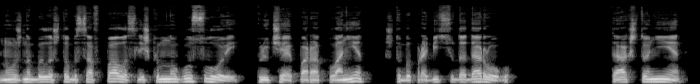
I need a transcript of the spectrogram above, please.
нужно было, чтобы совпало слишком много условий, включая парад планет, чтобы пробить сюда дорогу. Так что нет,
